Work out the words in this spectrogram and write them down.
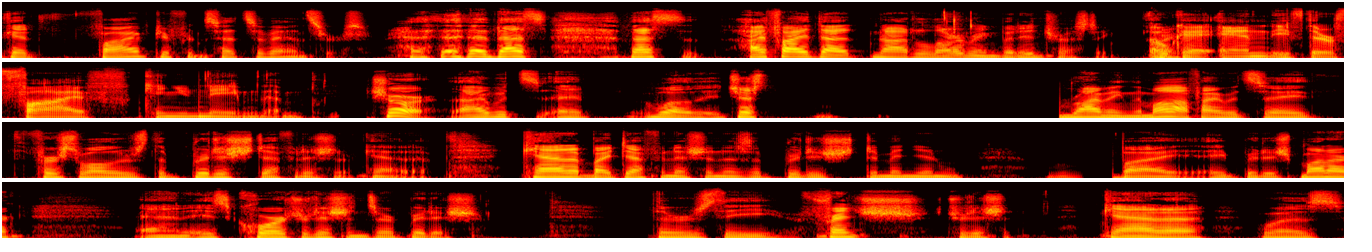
get five different sets of answers that's that's i find that not alarming but interesting Okay, and if there are five, can you name them? please? sure i would uh, well just rhyming them off i would say first of all there's the british definition of canada canada by definition is a british dominion by a British monarch, and its core traditions are British. There's the French tradition. Canada was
